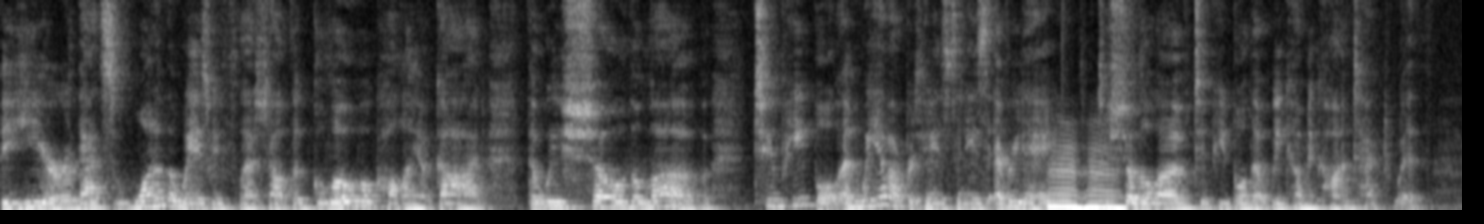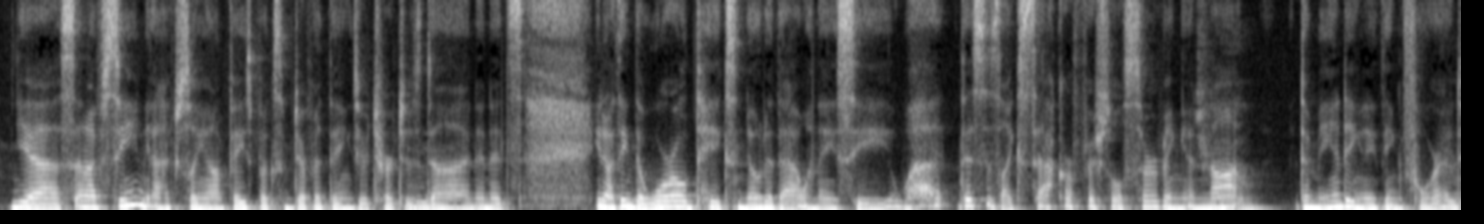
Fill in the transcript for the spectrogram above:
the year. That's one of the ways we flesh out the global calling of God that we show the love to people. And we have opportunities, Denise, every day to show the love to people that we come in contact with. Yes, and I've seen actually on Facebook some different things your church has done, and it's, you know, I think the world takes note of that when they see what this is like sacrificial serving and not demanding anything for it.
